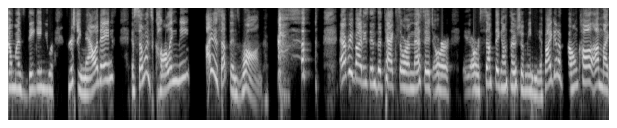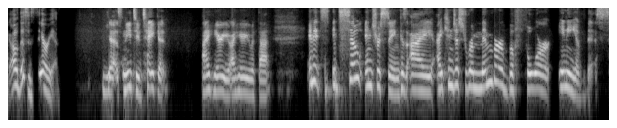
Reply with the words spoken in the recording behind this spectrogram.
someone's digging you, especially nowadays, if someone's calling me, I know something's wrong. Everybody sends a text or a message or eh, or something on social media. If I get a phone call, I'm like, oh, this is serious. Yes, need to take it. I hear you. I hear you with that and it's it's so interesting because i i can just remember before any of this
